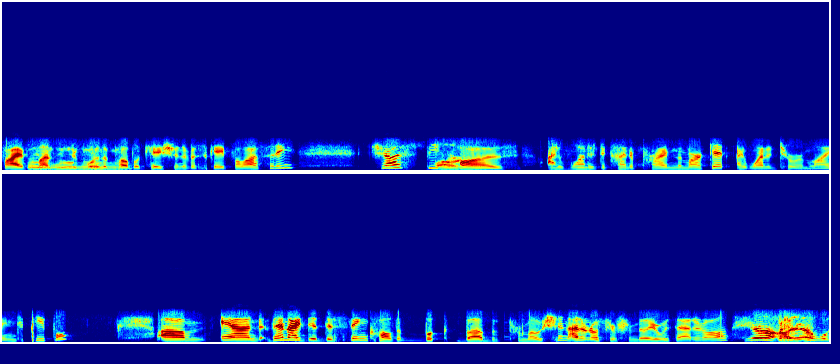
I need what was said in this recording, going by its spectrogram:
5 mm-hmm. months before the publication of Escape Velocity just because Smart. I wanted to kind of prime the market. I wanted to remind people um, and then I did this thing called a book bub promotion. I don't know if you're familiar with that at all. Yeah, but I am. A,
